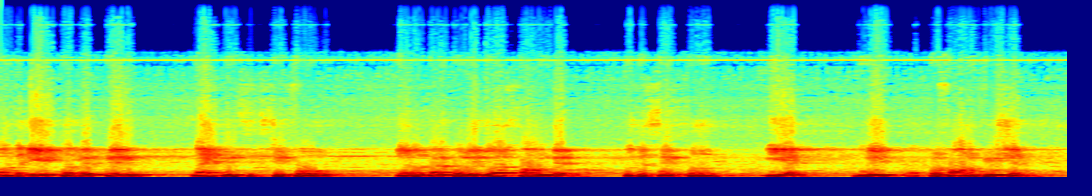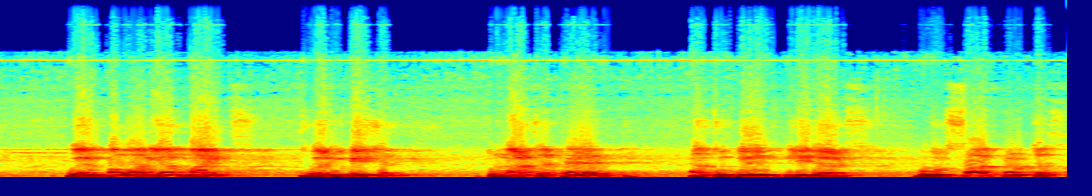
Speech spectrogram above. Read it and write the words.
on the 8th of April 1964, Janata College was founded with a simple yet li- profound vision to empower young minds through education, to nurture talent, and to build leaders who would serve not just the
